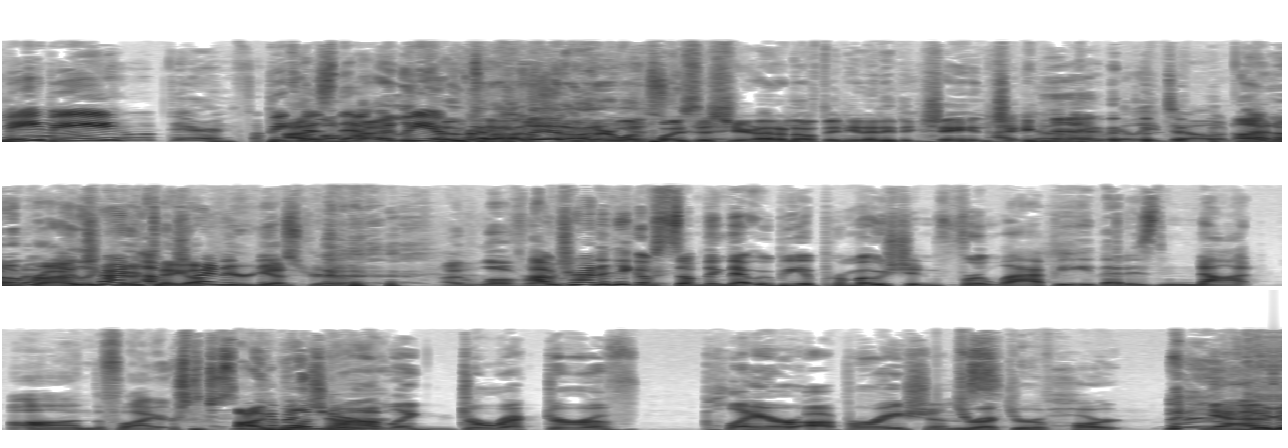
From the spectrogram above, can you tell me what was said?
Maybe. Yeah, go up there and fuck. Because I want that Riley would be a Cote pro- They had- 101 points this year. I don't know if they need anything changed. I know, they really don't. I, don't want know. I'm Riley trying- I'm Cote up trying to here think yesterday. of- I love. Riley I'm trying to think of Cote. something that would be a promotion for Lappy that is not on the Flyers. Just I give him a wonder- job like director of player operations, Director of Heart. yes,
